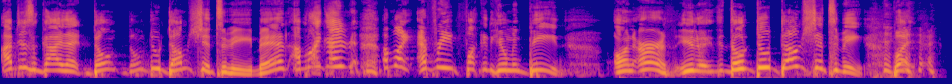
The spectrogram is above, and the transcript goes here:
I'm just a guy that don't don't do dumb shit to me, man. I'm like I, I'm like every fucking human being on earth. You know, don't do dumb shit to me. But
